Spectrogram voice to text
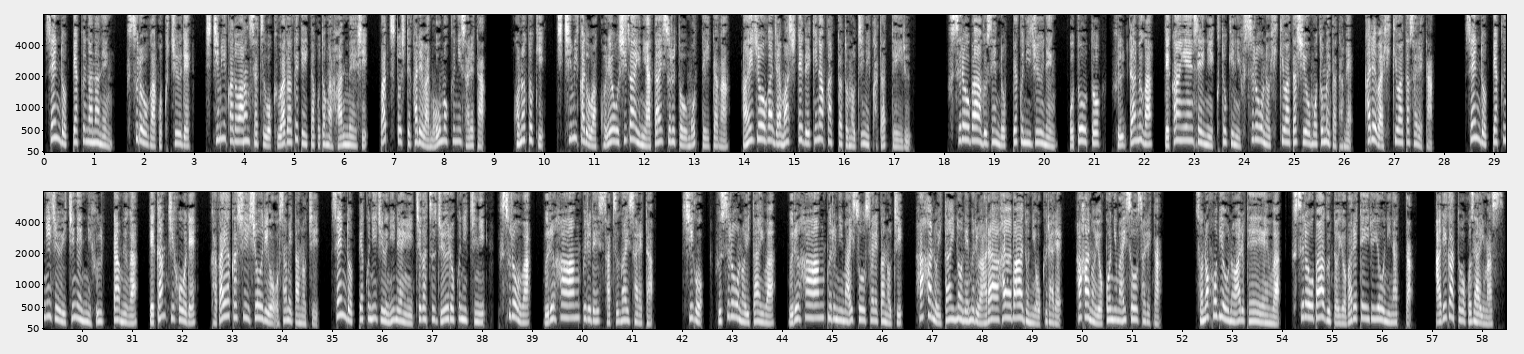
1607年、フスローが獄中で、父ミカド暗殺を企てていたことが判明し、罰として彼は盲目にされた。この時、父ミカドはこれを死罪に値すると思っていたが、愛情が邪魔してできなかったと後に語っている。フスローバーグ1620年、弟、フッダムがデカン遠征に行く時にフスローの引き渡しを求めたため、彼は引き渡された。1621年にフッダムがデカン地方で輝かしい勝利を収めた後、1622年1月16日にフスローはブルハーアンプルで殺害された。死後、フスローの遺体はブルハーアンプルに埋葬された後、母の遺体の眠るアラーハーバードに送られ、母の横に埋葬された。その保病のある庭園は、フスローバーグと呼ばれているようになった。ありがとうございます。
